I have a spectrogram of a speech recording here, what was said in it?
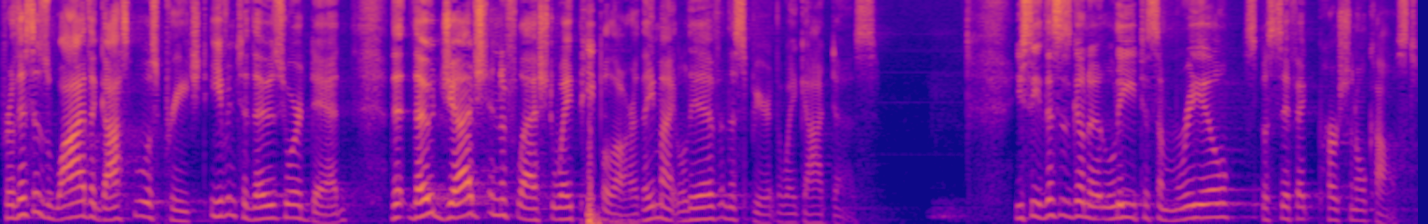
For this is why the gospel was preached, even to those who are dead, that though judged in the flesh the way people are, they might live in the spirit the way God does. You see, this is going to lead to some real, specific personal cost.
